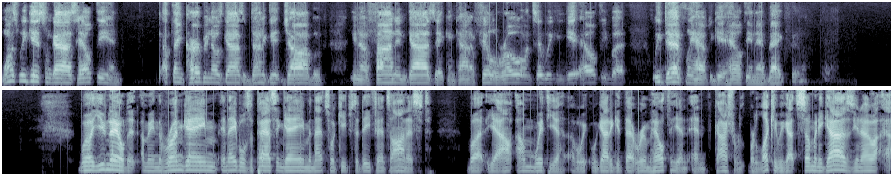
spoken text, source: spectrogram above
once we get some guys healthy, and I think Kirby and those guys have done a good job of you know, finding guys that can kind of fill a role until we can get healthy. But we definitely have to get healthy in that backfield. Well, you nailed it. I mean, the run game enables the passing game, and that's what keeps the defense honest. But yeah, I'm with you. Uh, we, we got to get that room healthy, and and gosh, we're, we're lucky we got so many guys. You know, I,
